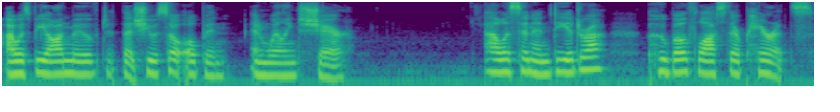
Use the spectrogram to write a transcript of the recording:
I was beyond moved that she was so open and willing to share. Allison and Deidre, who both lost their parents.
